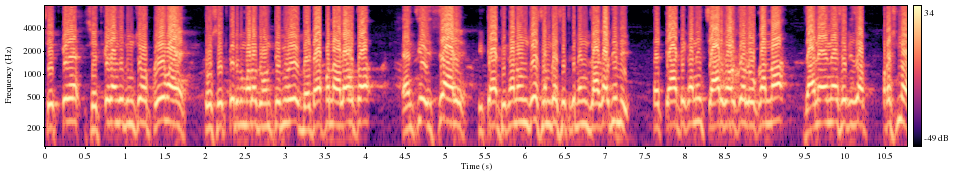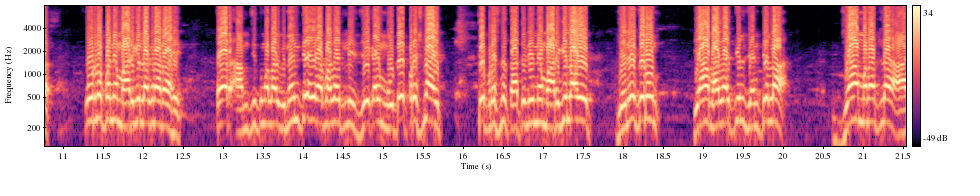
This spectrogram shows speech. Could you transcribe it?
शेतकरी शेतकऱ्यांचं तुमच्यावर प्रेम आहे तो शेतकरी तुम्हाला दोन तीन वेळ भेटा पण आला होता. त्यांची इच्छा आहे की त्या ठिकाणाहून जर समजा शेतकऱ्यांनी जागा दिली तर त्या ठिकाणी चार गावच्या लोकांना जाण्या येण्यासाठीचा प्रश्न पूर्णपणे मार्गी लागणार आहे. तर आमची तुम्हाला विनंती आहे या भागातली जे काही मोठे प्रश्न आहेत ते प्रश्न तातडीने मार्गी लावेत जेणेकरून या भागातील जनतेला ज्या मनातल्या आ-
